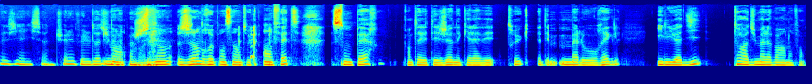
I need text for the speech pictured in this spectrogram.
Vas-y, Alison, tu as levé le doigt, tu as la Non, parole. je viens, je viens de repenser à un truc. En fait, son père, quand elle était jeune et qu'elle avait truc, était mal aux règles, il lui a dit T'auras du mal à avoir un enfant.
